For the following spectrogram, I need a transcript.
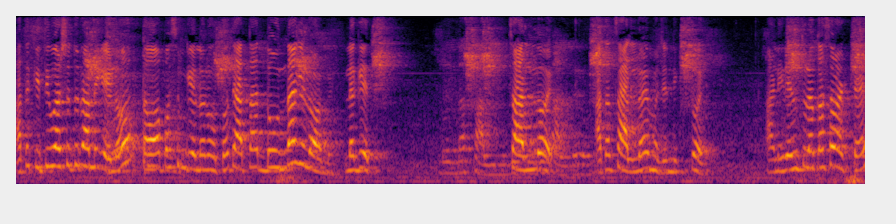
आता किती वर्षातून आम्ही गेलो तेव्हापासून गेलो नव्हतो. ते आता दोनदा गेलो आम्ही लगेच. चाललोय. आता चाललोय म्हणजे निघतोय. आणि रेणू तुला कसं वाटतंय?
